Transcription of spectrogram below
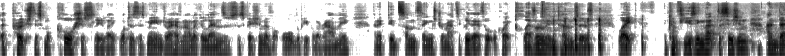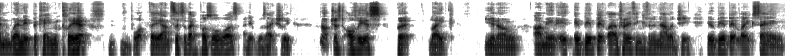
approach this more cautiously like what does this mean? Do i have now like a lens of suspicion over all the people around me? And it did some things dramatically that i thought were quite clever in terms of like confusing that decision. And then when it became clear what the answer to that puzzle was, and it was actually not just obvious, but like, you know, I mean, it, it'd be a bit like I'm trying to think of an analogy. It would be a bit like saying,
